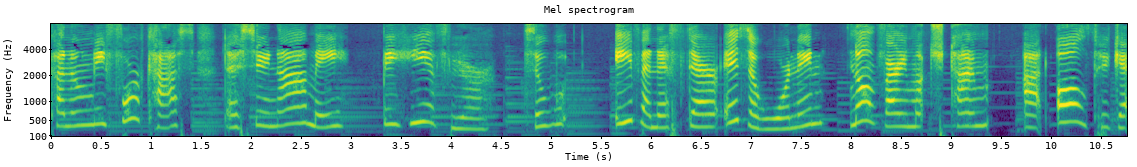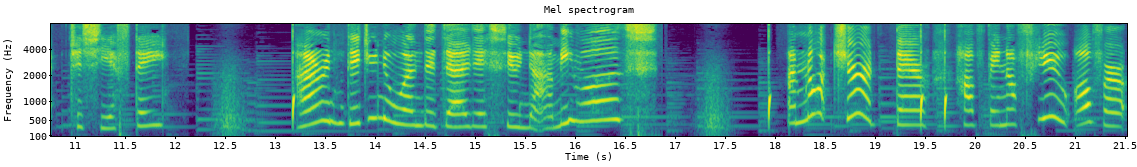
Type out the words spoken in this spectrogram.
can only forecast the tsunami behavior. So even if there is a warning, not very much time at all to get to safety. Aaron, did you know when the deadliest tsunami was? I'm not sure. There have been a few over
